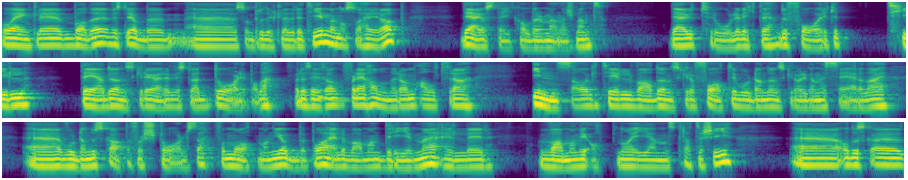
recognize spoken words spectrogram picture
og egentlig både hvis du jobber eh, som produktleder i team, men også høyere opp, det er jo stakeholder management. Det er utrolig viktig. Du får ikke til det du ønsker å gjøre hvis du er dårlig på det. For å si det sånn. For det handler om alt fra innsalg til hva du ønsker å få til, hvordan du ønsker å organisere deg, eh, hvordan du skaper forståelse for måten man jobber på, eller hva man driver med, eller hva man vil oppnå i en strategi. Eh, og det, skal,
